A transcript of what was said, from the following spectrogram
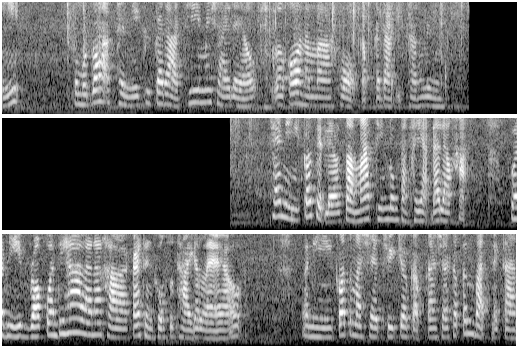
นี้ สมมติว่าแผ่นนี้คือกระดาษที่ไม่ใช้แล้ว เราก็นำมาห่อกับกระดาษอีกครั้งหนึ่งแค่นี้ก็เสร็จแล้วสามารถทิ้งลงถังขยะได้แล้วค่ะ วันนี้บล็อกวันที่ 5 แล้วนะคะ ใกล้ถึงโค้งสุดท้ายกันแล้ว วันนี้ก็จะมาแชร์ทริคเกี่ยวกับการใช้คัตเติ้ลบัตในการ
